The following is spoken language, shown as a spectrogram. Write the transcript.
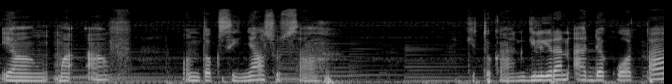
yang maaf untuk sinyal susah. Gitu kan. Giliran ada kuota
